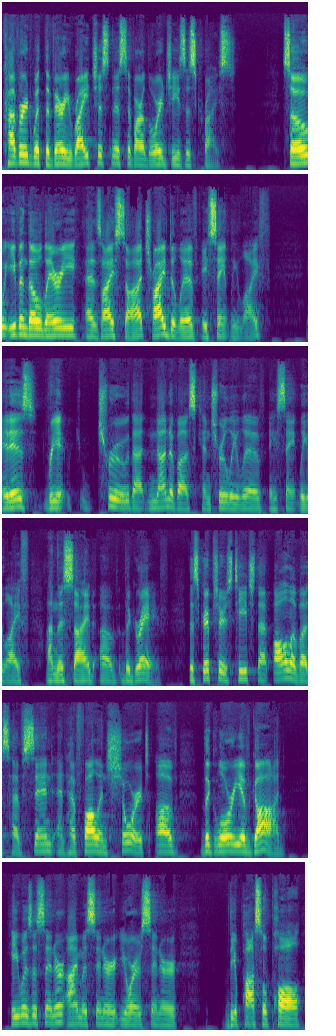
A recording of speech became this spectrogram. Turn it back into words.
covered with the very righteousness of our Lord Jesus Christ. So, even though Larry, as I saw it, tried to live a saintly life, it is re- true that none of us can truly live a saintly life on this side of the grave. The scriptures teach that all of us have sinned and have fallen short of the glory of God. He was a sinner, I'm a sinner, you're a sinner. The Apostle Paul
